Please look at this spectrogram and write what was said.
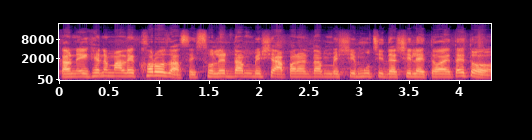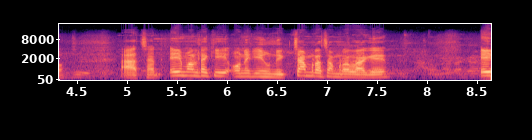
কারণ এখানে মালে খরচ আছে সোলের দাম বেশি আপারের দাম বেশি মুচিদার সিলাইতে হয় তাই তো? আচ্ছা এই মালটা কি অনেক ইউনিক চামড়া চামড়া লাগে। এই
